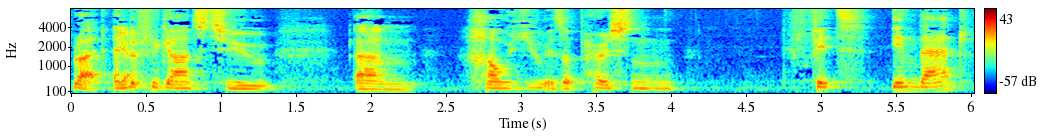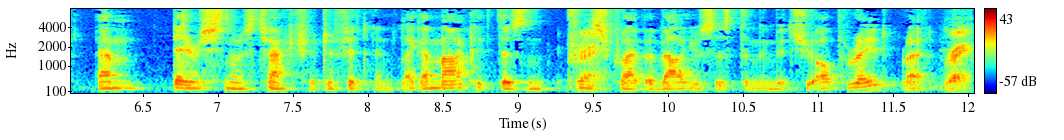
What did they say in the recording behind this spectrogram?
Right, and Yeah. with regards to um, how you as a person fit in that, um, there is no structure to fit in. Like a market doesn't prescribe a value system in which you operate, right? Right.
